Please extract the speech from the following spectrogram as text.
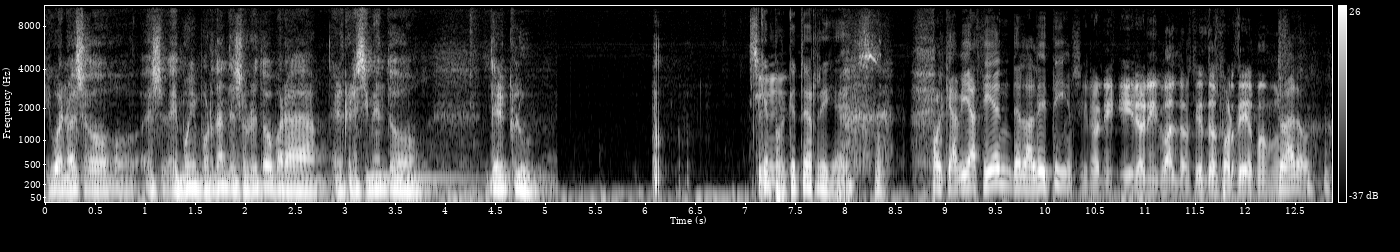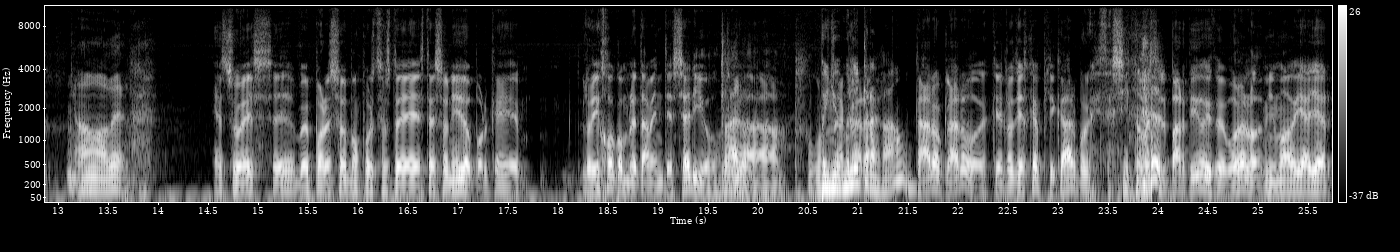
Y bueno, eso, eso es muy importante sobre todo para el crecimiento del club. ¿Qué, ¿Por qué te ríes? Porque había 100 del Atleti. Pues irónico al 200%, vamos. Claro. Vamos a ver. Eso es, ¿eh? por eso hemos puesto este, este sonido, porque lo dijo completamente serio. Claro. Pero pues yo me lo he tragado. Claro, claro, es que lo tienes que explicar, porque dices, si no ves el partido, dices, bueno, lo mismo había ayer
